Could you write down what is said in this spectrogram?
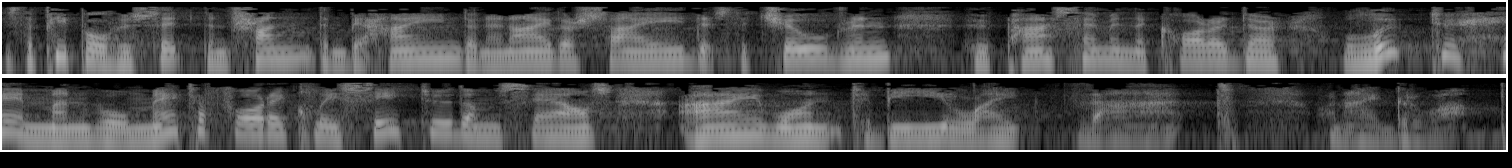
it's the people who sit in front and behind and on either side. It's the children who pass him in the corridor, look to him and will metaphorically say to themselves, I want to be like that when I grow up.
